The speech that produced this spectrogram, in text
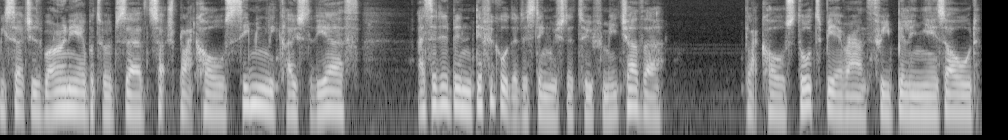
Researchers were only able to observe such black holes seemingly close to the Earth, as it had been difficult to distinguish the two from each other. Black holes thought to be around 3 billion years old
